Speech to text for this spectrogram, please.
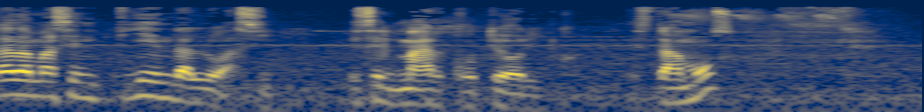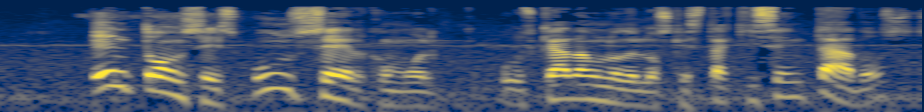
Nada más entiéndalo así. Es el marco teórico. ¿Estamos? Entonces, un ser como el, cada uno de los que está aquí sentados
